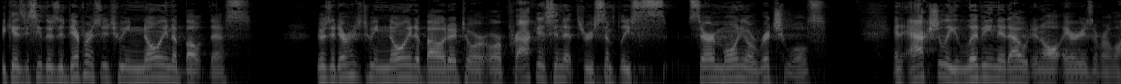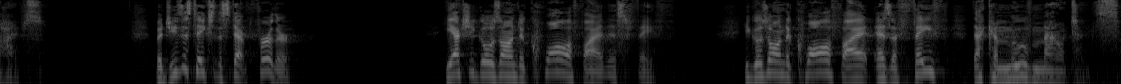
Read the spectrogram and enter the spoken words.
Because you see, there's a difference between knowing about this, There's a difference between knowing about it or, or practicing it through simply ceremonial rituals and actually living it out in all areas of our lives. But Jesus takes it a step further. He actually goes on to qualify this faith. He goes on to qualify it as a faith that can move mountains.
